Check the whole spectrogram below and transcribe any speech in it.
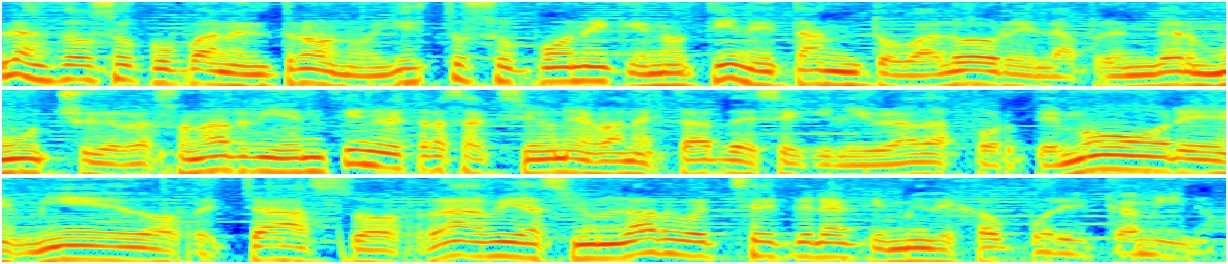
Las dos ocupan el trono y esto supone que no tiene tanto valor el aprender mucho y razonar bien si nuestras acciones van a estar desequilibradas por temores, miedos, rechazos, rabias y un largo etcétera que me he dejado por el camino.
